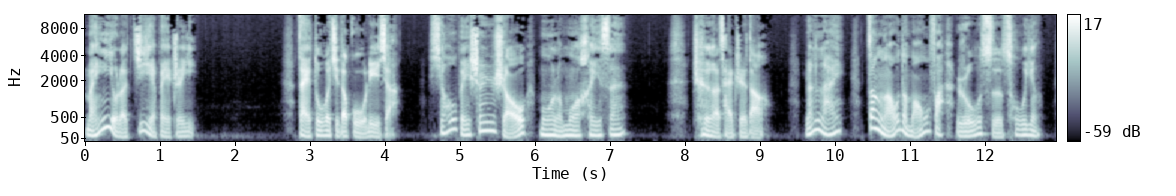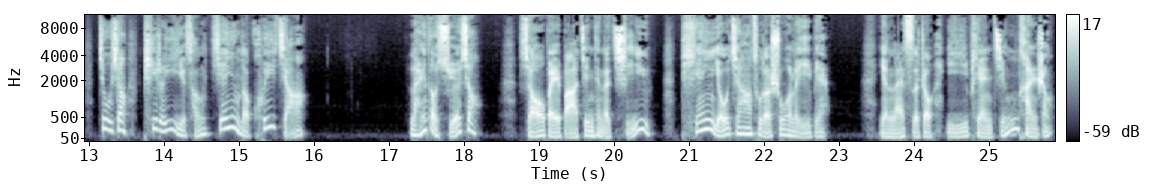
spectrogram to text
没有了戒备之意。在多吉的鼓励下，小北伸手摸了摸黑森，这才知道。原来藏獒的毛发如此粗硬，就像披着一层坚硬的盔甲。来到学校，小北把今天的奇遇添油加醋的说了一遍，引来四周一片惊叹声。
